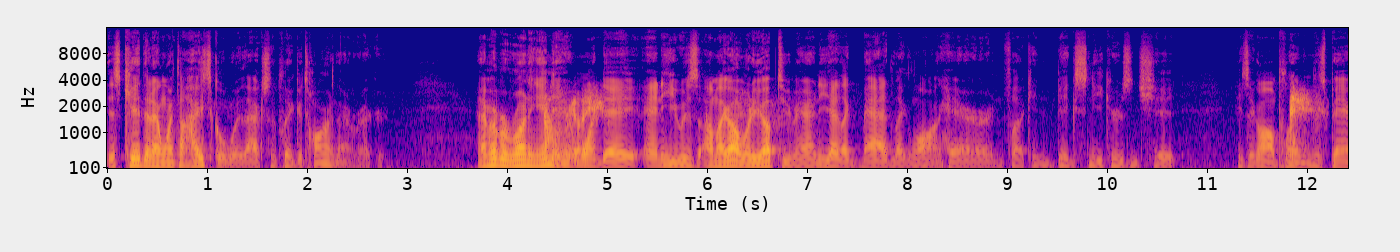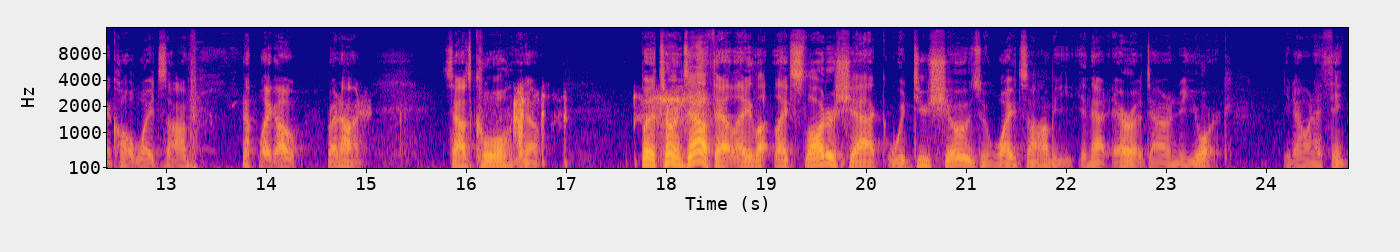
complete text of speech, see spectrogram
this kid that I went to high school with actually played guitar on that record. And I remember running into oh, him really? one day, and he was, I'm like, oh, what are you up to, man? He had like mad, like long hair and fucking big sneakers and shit. He's like, "Oh, I'm playing in this band called White Zombie." I'm like, "Oh, right on. Sounds cool, you know." But it turns out that like like Slaughter Shack would do shows with White Zombie in that era down in New York, you know. And I think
